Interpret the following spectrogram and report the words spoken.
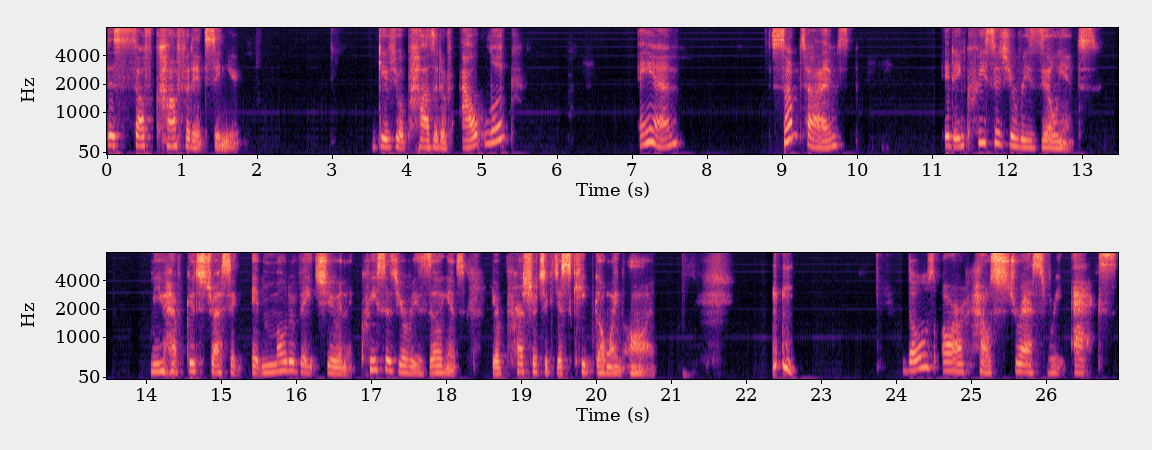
this self confidence in you, gives you a positive outlook, and sometimes it increases your resilience. When you have good stress, it, it motivates you and increases your resilience, your pressure to just keep going on. Those are how stress reacts.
